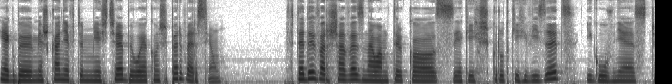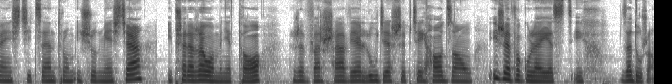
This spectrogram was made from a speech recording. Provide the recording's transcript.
Jakby mieszkanie w tym mieście było jakąś perwersją. Wtedy Warszawę znałam tylko z jakichś krótkich wizyt i głównie z części centrum i śródmieścia, i przerażało mnie to, że w Warszawie ludzie szybciej chodzą i że w ogóle jest ich za dużo.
